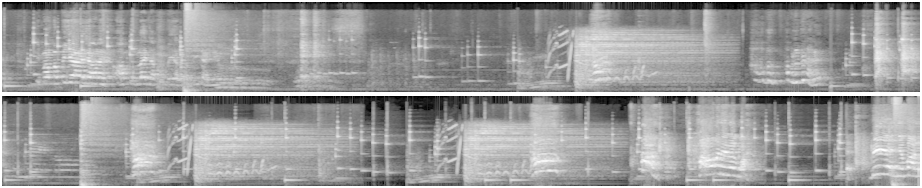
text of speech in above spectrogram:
ဒီမှာမပြရကြလဲအပူလိုက်တာမပြရလို့ဒီတိုင်းလေးဟာဘာဘာလို့ပြရလဲ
